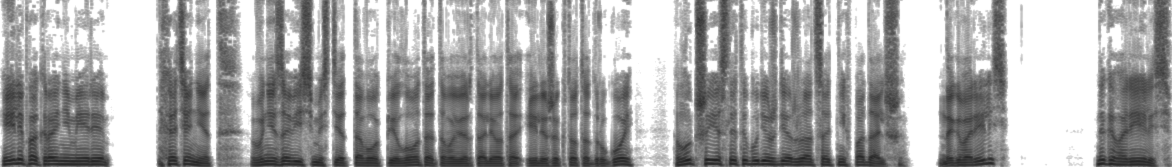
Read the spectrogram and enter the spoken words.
Или, по крайней мере... Хотя нет, вне зависимости от того, пилот этого вертолета или же кто-то другой, Лучше, если ты будешь держаться от них подальше. Договорились? Договорились.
